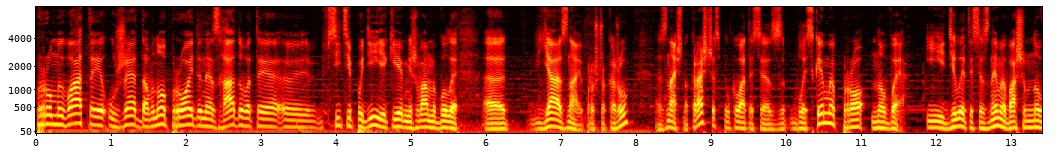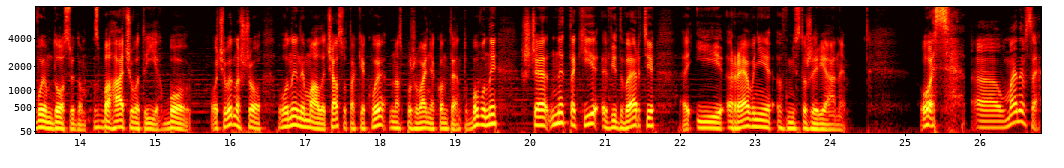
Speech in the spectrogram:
промивати уже давно пройдене, згадувати всі ці події, які між вами були. Я знаю про що кажу. Значно краще спілкуватися з близькими про нове і ділитися з ними вашим новим досвідом, збагачувати їх, бо очевидно, що вони не мали часу, так як ви, на споживання контенту, бо вони ще не такі відверті е, і ревні в містожиряни. Ось е, в мене все.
